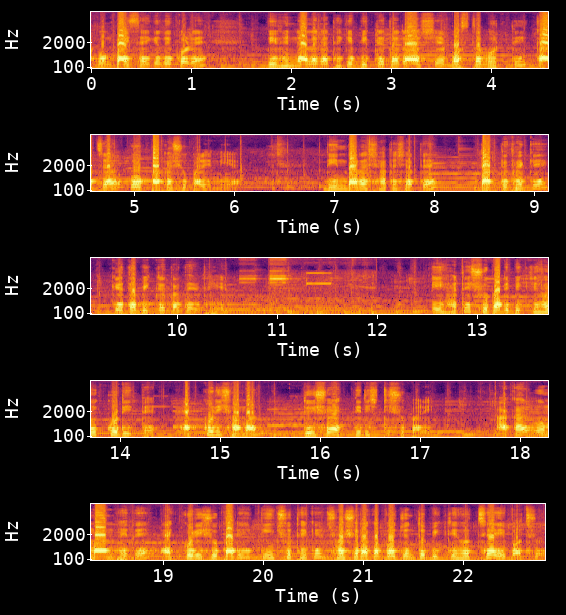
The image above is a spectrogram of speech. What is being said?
এবং বাইসাইকেলে করে বিভিন্ন এলাকা থেকে বিক্রেতারা আসে বস্তা ভর্তি, কাঁচা ও পাকা সুপারি নিয়ে। দিন বাড়ার সাথে সাথে বাড়তে থাকে ক্রেতা বিক্রেতাদের ভিড়। এই হাটে সুপারি বিক্রি হয় কুড়িতে, এক কুড়ি সমান দুইশো একত্রিশটি সুপারি। আকার ও মান ভেদে এক কুড়ি সুপারি তিনশো থেকে ছশো টাকা পর্যন্ত বিক্রি হচ্ছে এই বছর।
